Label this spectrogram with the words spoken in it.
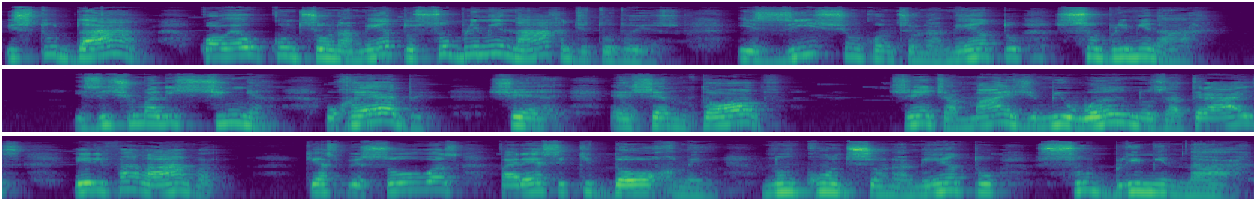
estudar qual é o condicionamento subliminar de tudo isso existe um condicionamento subliminar. Existe uma listinha. O Reb é, Shentov, gente, há mais de mil anos atrás, ele falava que as pessoas parece que dormem num condicionamento subliminar.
